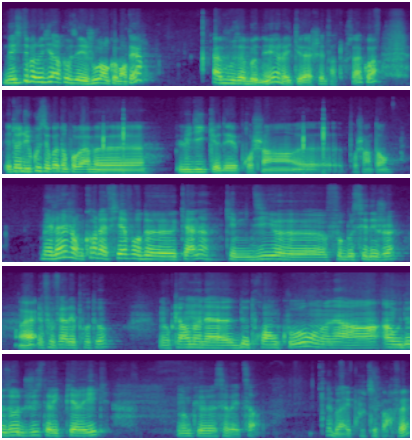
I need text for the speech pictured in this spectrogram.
N'hésitez pas à nous dire que vous avez joué en commentaire, à vous abonner, à liker la chaîne, enfin tout ça, quoi. Et toi, du coup, c'est quoi ton programme euh, ludique des prochains, euh, prochains temps? Mais là, j'ai encore la fièvre de Cannes qui me dit euh, faut bosser des jeux, Ouais. il faut faire des protos. Donc là, on en a 2-3 en cours, on en a un, un ou deux autres juste avec Pierrick. Donc euh, ça va être ça. Eh ben, écoute, c'est parfait.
